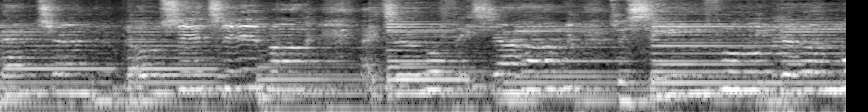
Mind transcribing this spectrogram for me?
单纯的，都是翅膀，带着我飞翔最幸福的梦。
